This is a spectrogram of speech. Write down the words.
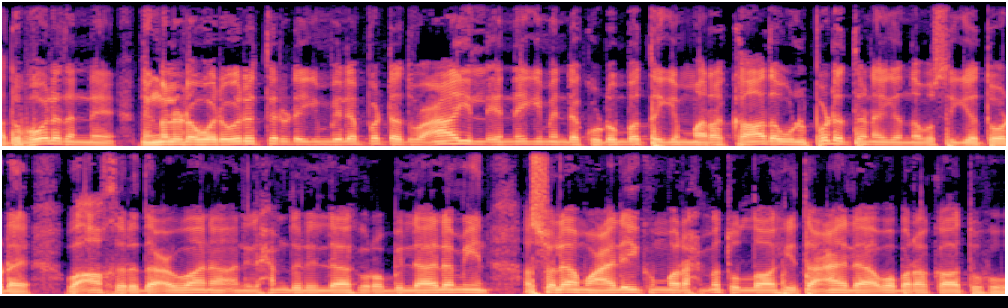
അതുപോലെ തന്നെ നിങ്ങളുടെ ഓരോരുത്തരുടെയും വിലപ്പെട്ട ദ്വായിൽ എന്നെയും എന്റെ കുടുംബത്തെയും മറക്കാതെ ഉൾപ്പെടുത്തണേ എന്ന വസീയത്തോടെ വാഹിർ ദഅവാന അനിൽ ഹംദുലില്ലാഹി റബ്ബിൽ ആലമീൻ അസ്സലാമു അലൈക്കും വറഹ്മത്തുള്ളാഹി തആല വബറകാതുഹു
